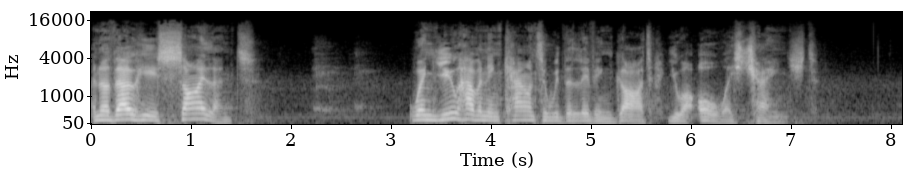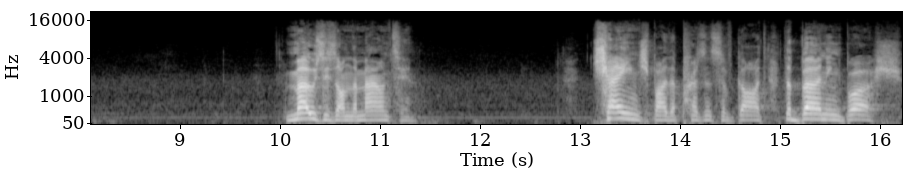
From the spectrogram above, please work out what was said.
And although he is silent, when you have an encounter with the living God, you are always changed. Moses on the mountain, changed by the presence of God, the burning bush,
